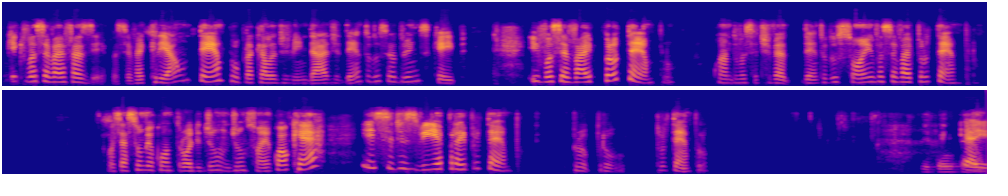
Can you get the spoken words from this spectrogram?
O que, que você vai fazer? Você vai criar um templo para aquela divindade dentro do seu dreamscape. E você vai para o templo. Quando você estiver dentro do sonho, você vai para o templo. Você assume o controle de um, de um sonho qualquer e se desvia para ir para o templo. Pro, pro templo. E tem E aí?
